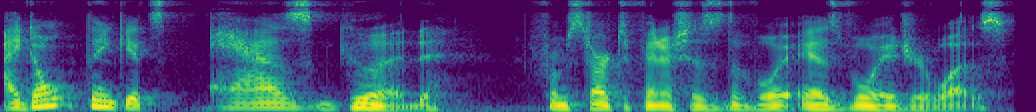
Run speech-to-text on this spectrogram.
I don't think it's as good from start to finish as the Voy- as Voyager was,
